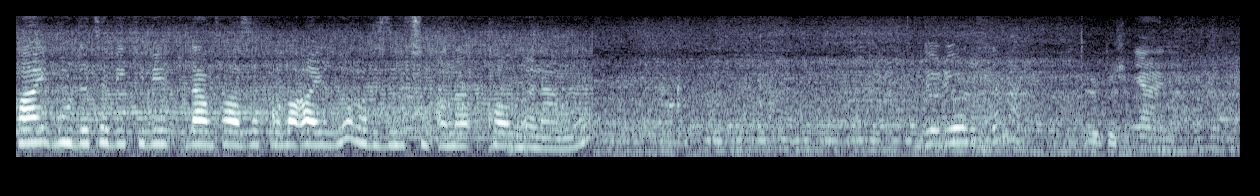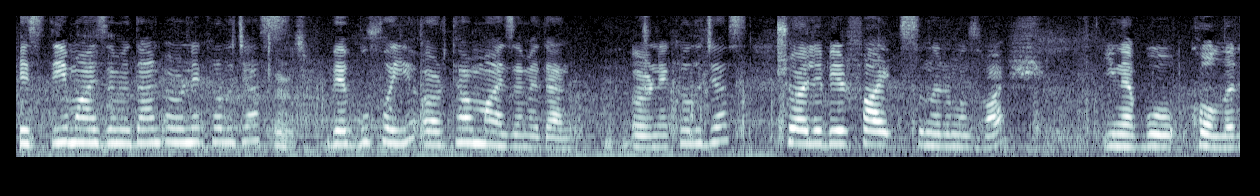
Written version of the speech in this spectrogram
Fay burada tabii ki birden fazla kola ayrılıyor ama bizim için ana kol önemli. Görüyoruz değil mi? Evet hocam. Yani. Kestiği malzemeden örnek alacağız. Evet. Ve bu fayı örten malzemeden örnek alacağız. Şöyle bir fay sınırımız var. Yine bu kolları.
